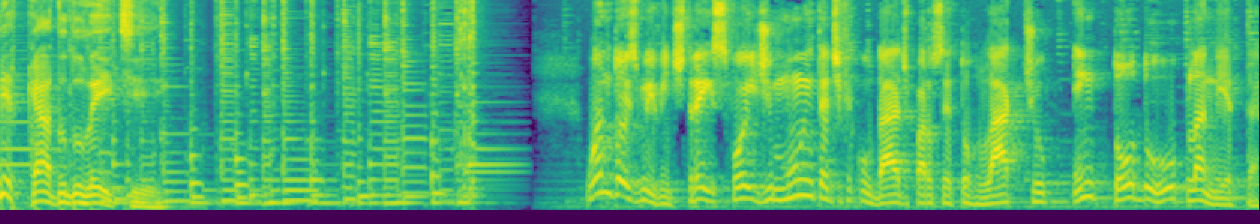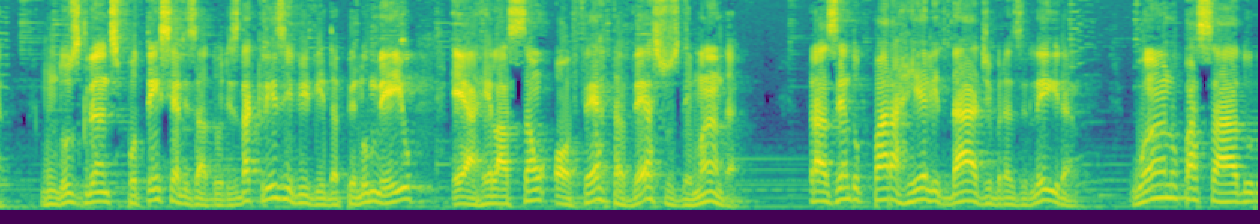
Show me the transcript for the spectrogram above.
Mercado do Leite. O ano 2023 foi de muita dificuldade para o setor lácteo em todo o planeta. Um dos grandes potencializadores da crise vivida pelo meio é a relação oferta versus demanda. Trazendo para a realidade brasileira, o ano passado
